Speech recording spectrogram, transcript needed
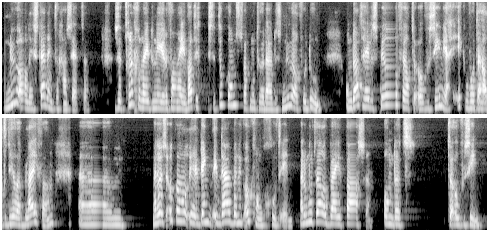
nu al in stelling te gaan zetten. Dus het terugredeneren van, hé, hey, wat is de toekomst? Wat moeten we daar dus nu al voor doen? Om dat hele speelveld te overzien, ja, ik word daar altijd heel erg blij van. Uh, maar dat is ook wel, ik denk, daar ben ik ook gewoon goed in. Maar dat moet wel ook bij je passen om dat te overzien.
